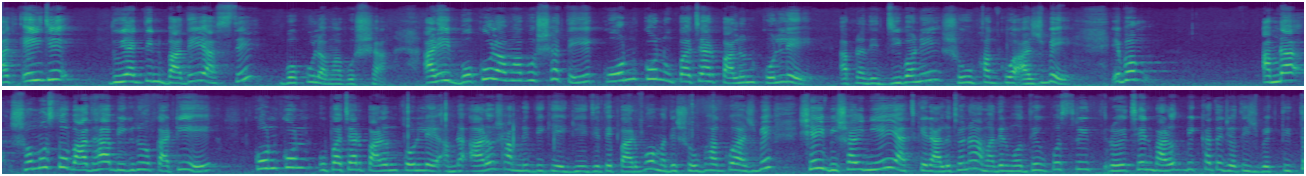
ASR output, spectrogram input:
আর এই যে দু একদিন বাদেই আসছে বকুল অমাবস্যা। আর এই বকুল অমাবস্যাতে কোন কোন উপাচার পালন করলে আপনাদের জীবনে সৌভাগ্য আসবে? এবং আমরা সমস্ত বাধা বিঘ্ন কাটিয়ে কোন কোন উপাচার পালন করলে আমরা আরও সামনের দিকে এগিয়ে যেতে পারব, আমাদের সৌভাগ্য আসবে? সেই বিষয় নিয়েই আজকের আলোচনা। আমাদের মধ্যে উপস্থিত রয়েছেন ভারত বিখ্যাত জ্যোতিষ ব্যক্তিত্ব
